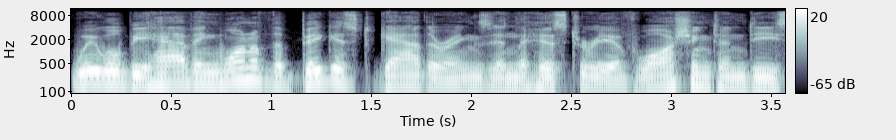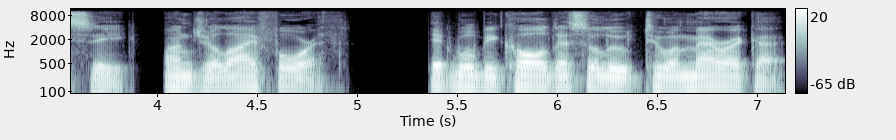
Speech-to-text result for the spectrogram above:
We will be having one of the biggest gatherings in the history of Washington, D.C. on July 4th. It will be called a salute to America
